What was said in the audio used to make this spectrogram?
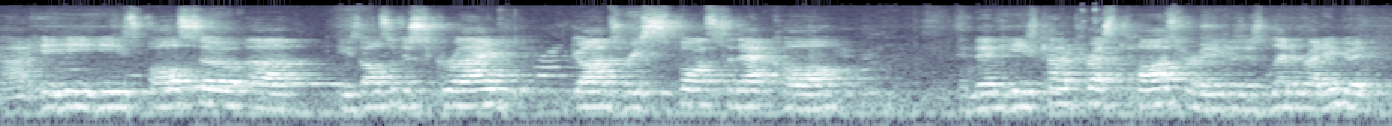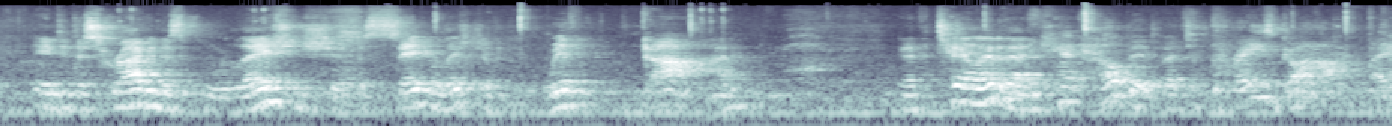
Uh, he, he, he's also uh, he's also described God's response to that call, and then he's kind of pressed pause for minute because just led him right into it, into describing this relationship, this saving relationship with God. And at the tail end of that, he can't help it but to praise God. Like,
